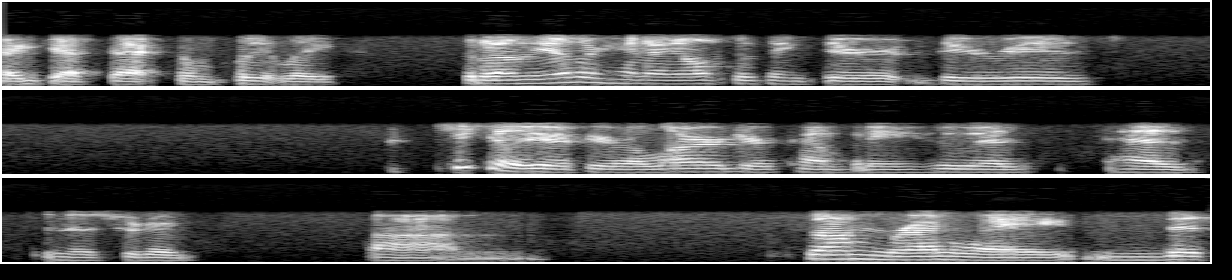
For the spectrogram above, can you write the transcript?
i get that completely. But on the other hand i also think there there is particularly if you're a larger company who has has you know sort of um, some runway, this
